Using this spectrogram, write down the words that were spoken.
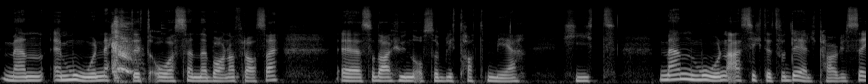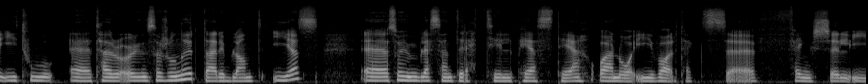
Men eh, moren nektet å sende barna fra seg, eh, så da er hun også blitt tatt med hit. Men moren er siktet for deltakelse i to eh, terrororganisasjoner, deriblant IS. Eh, så hun ble sendt rett til PST og er nå i varetektsfengsel i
